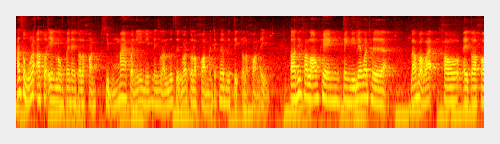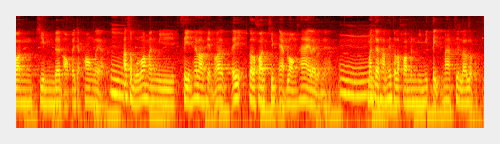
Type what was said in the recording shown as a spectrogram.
ถ้าสมมติว่าเอาตัวเองลงไปในตัวละครคิมมากกว่านี้อีกนิดนึงเรารู้สึกว่าตัวละครมันจะเพิ่มมิติตัวละครได้อีก ตอนที่เขาร้องเพลงเพลงนี้เรียกว่าเธออะแล้วบอกว่าเขาไอตัวละครคิมเดินออกไปจากห้องเลยอะอืมถ้าสมมุติว่ามันมีซีนให้เราเห็นว่าเอ้ยตัวละครคิมแอบร้องไห้อะไรแบบเนี้ยอืมมันจะทำให้ตัวละครมันมีมิติมากขึ้นแล้วเราโอ้โห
